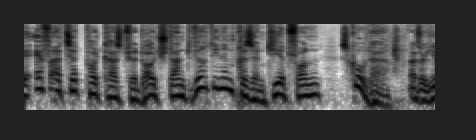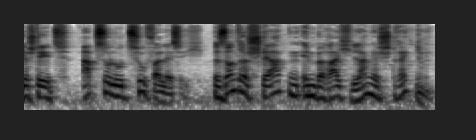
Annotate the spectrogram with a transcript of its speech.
Der FAZ-Podcast für Deutschland wird Ihnen präsentiert von Skoda. Also hier steht absolut zuverlässig. Besondere Stärken im Bereich lange Strecken.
